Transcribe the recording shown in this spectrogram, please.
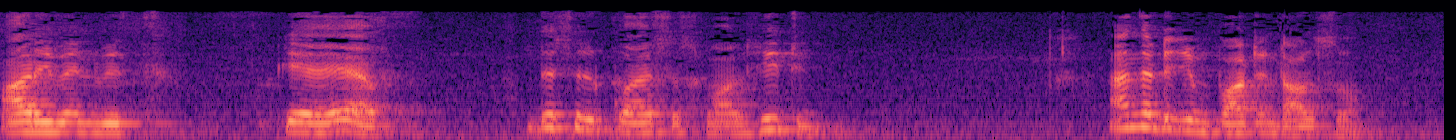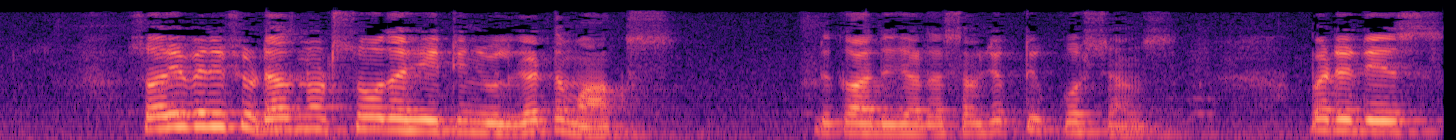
or even with KIF, this requires a small heating. And that is important also. So even if you does not show the heating, you will get the marks because these are the subjective questions. But it is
